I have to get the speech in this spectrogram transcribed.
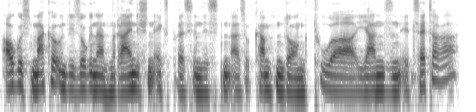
August Macke und die sogenannten rheinischen Expressionisten, also Campendonck, Thua, Jansen etc.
